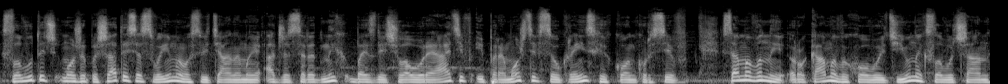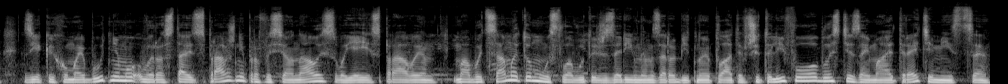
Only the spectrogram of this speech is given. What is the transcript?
Славутич може пишатися своїми освітянами, адже серед них безліч лауреатів і переможців всеукраїнських конкурсів. Саме вони роками виховують юних славучан, з яких у майбутньому виростають справжні професіонали своєї справи. Мабуть, саме тому Славутич за рівнем заробітної плати вчителів у області займає третє місце.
